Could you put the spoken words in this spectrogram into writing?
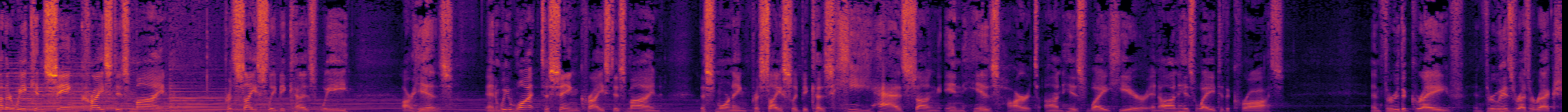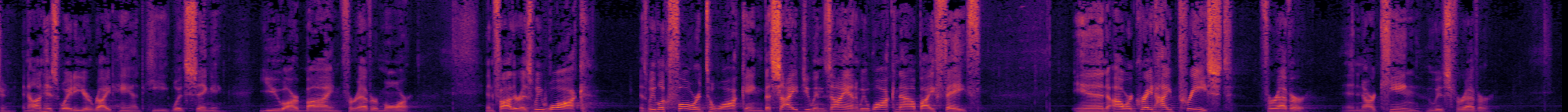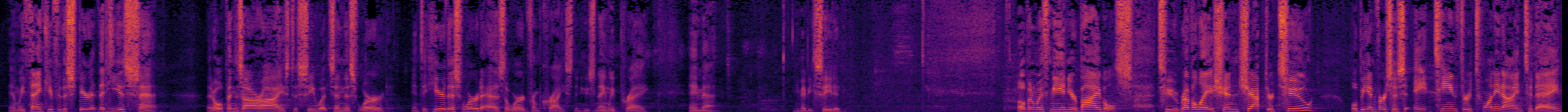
Father, we can sing Christ is mine precisely because we are His. And we want to sing Christ is mine this morning precisely because He has sung in His heart on His way here and on His way to the cross and through the grave and through His resurrection and on His way to your right hand. He was singing, You are mine forevermore. And Father, as we walk, as we look forward to walking beside you in Zion, we walk now by faith in our great high priest forever and in our King who is forever. And we thank you for the Spirit that He has sent that opens our eyes to see what's in this Word and to hear this Word as the Word from Christ, in whose name we pray. Amen. You may be seated. Open with me in your Bibles to Revelation chapter 2. We'll be in verses 18 through 29 today.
